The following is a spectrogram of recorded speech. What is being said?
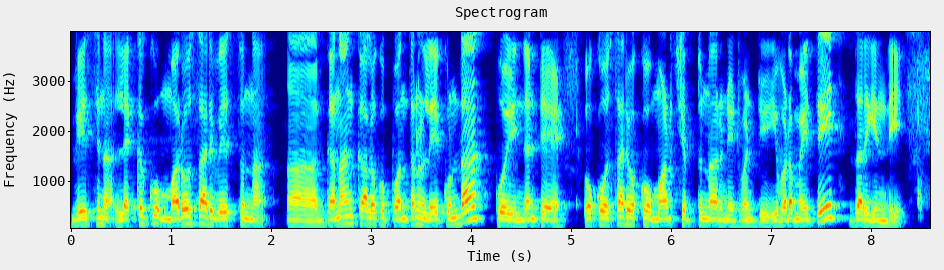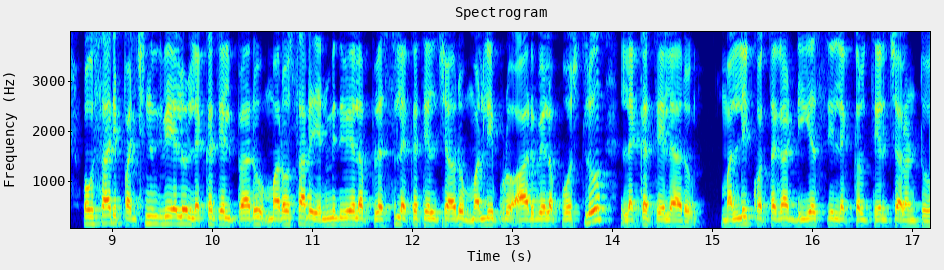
వేసిన లెక్కకు మరోసారి వేస్తున్న గణాంకాలకు పొంతన లేకుండా పోయిందంటే ఒక్కోసారి ఒక్కో మాట చెప్తున్నారనేటువంటి ఇవ్వడం అయితే జరిగింది. ఒకసారి పద్దెనిమిది వేలు లెక్క తెలిపారు. మరోసారి ఎనిమిది వేల ప్లస్ లెక్క తేల్చారు. మళ్ళీ ఇప్పుడు ఆరు వేల పోస్టులు లెక్క తేలారు. మళ్ళీ కొత్తగా డిఎస్సి లెక్కలు తేల్చాలంటూ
